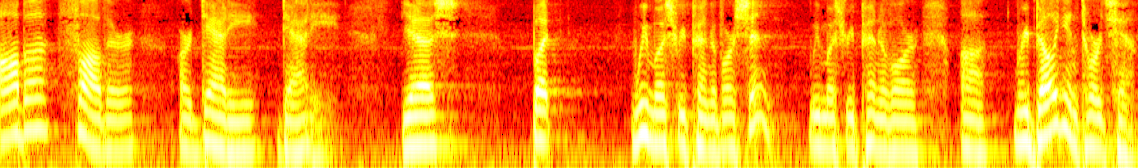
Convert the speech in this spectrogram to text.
Abba, Father, or Daddy, Daddy. Yes, but we must repent of our sin. We must repent of our uh, rebellion towards him.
